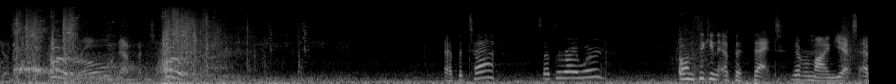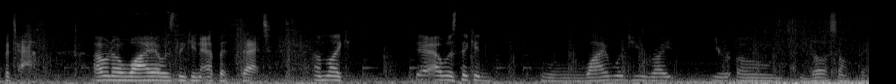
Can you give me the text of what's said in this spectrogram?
Just your own epitaph. Epitaph? Is that the right word? Oh, I'm thinking epithet. Never mind. Yes, epitaph. I don't know why I was thinking epithet. I'm like, yeah, I was thinking, why would you write your own the something?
